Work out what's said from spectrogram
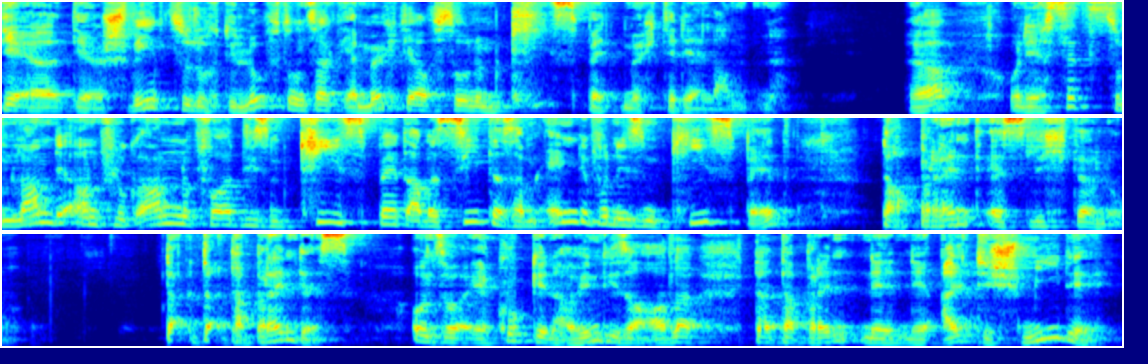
der, der schwebt so durch die Luft und sagt, er möchte auf so einem Kiesbett möchte der landen. Ja, und er setzt zum Landeanflug an vor diesem Kiesbett, aber sieht, dass am Ende von diesem Kiesbett, da brennt es lichterloh. Da, da, da brennt es. Und zwar, er guckt genau hin, dieser Adler, da, da brennt eine, eine alte Schmiede.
